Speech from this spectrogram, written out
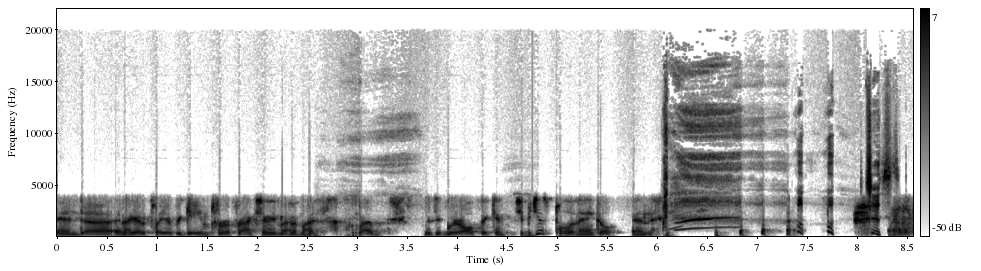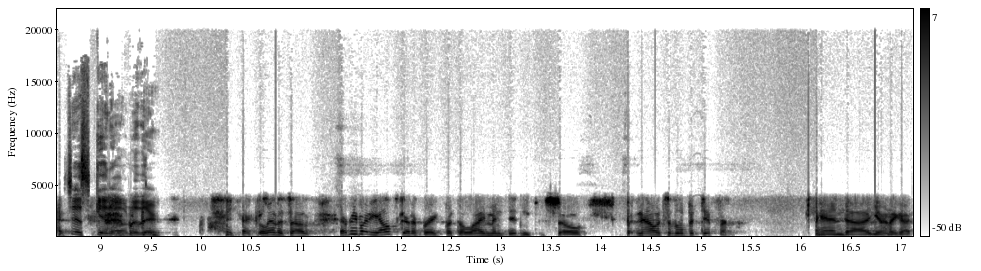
and uh, and I got to play every game for a fraction of the amount of money. we we're all thinking, should we just pull an ankle and just just get out of there? yeah, let us out. Everybody else got a break, but the lineman didn't. So, but now it's a little bit different. and uh, you know they got,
